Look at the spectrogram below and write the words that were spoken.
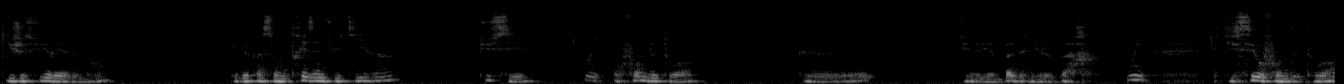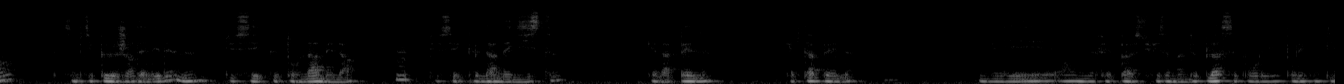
qui je suis réellement, et de façon très intuitive, tu sais, Oui. au fond de toi, que tu ne viens pas de nulle part. Oui. Et tu sais au fond de toi, c'est un petit peu le jardin d'Éden, hein, tu sais que ton âme est là, Mm. tu sais que l'âme existe, qu'elle appelle, qu'elle t'appelle, mais on ne fait pas suffisamment de place pour les pour l'écouter.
